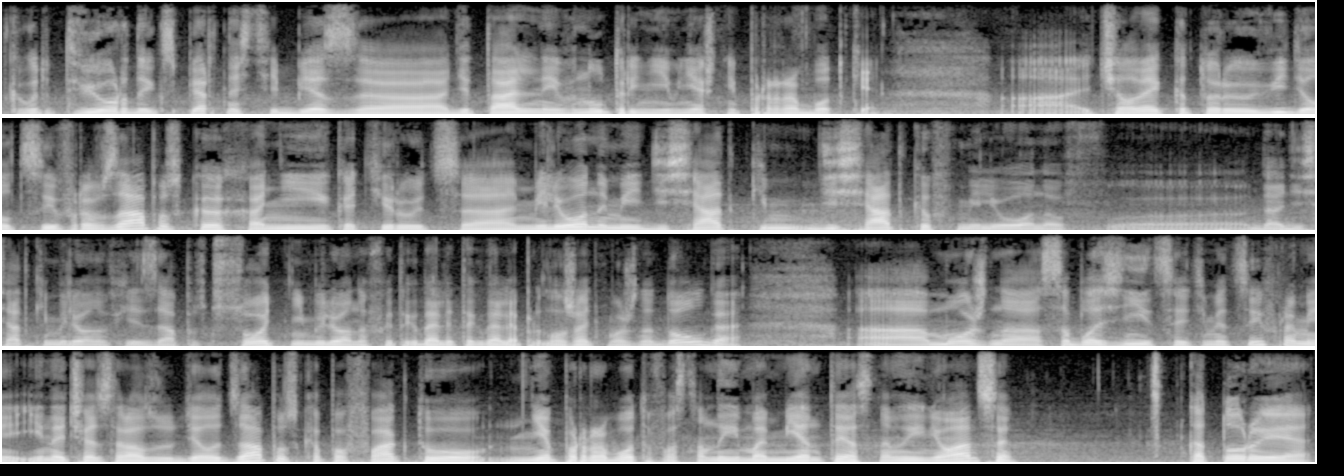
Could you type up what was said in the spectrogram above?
какой-то твердой экспертности, без э, детальной внутренней и внешней проработки. А, человек, который увидел цифры в запусках, они котируются миллионами, десятки, десятков миллионов, э, да, десятки миллионов есть запуск, сотни миллионов и так далее, и так далее. Продолжать можно долго. А, можно соблазниться этими цифрами и начать сразу делать запуск, а по факту не проработав основные моменты, основные нюансы, которые,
